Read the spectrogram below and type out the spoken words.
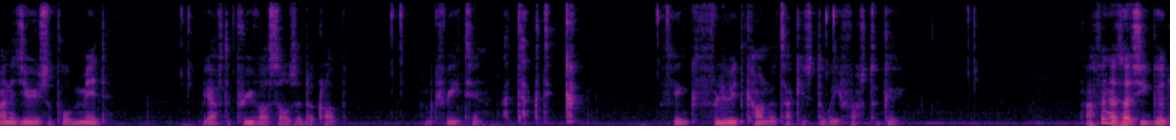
managerial support mid. We have to prove ourselves at the club. I'm creating a tactic. I think fluid counter attack is the way for us to go. I think that's actually good.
